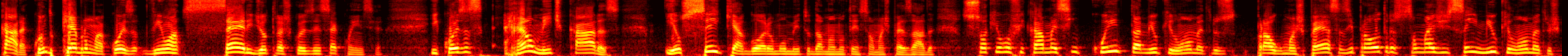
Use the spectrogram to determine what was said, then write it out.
cara, quando quebra uma coisa, vem uma série de outras coisas em sequência. E coisas realmente caras. E eu sei que agora é o momento da manutenção mais pesada. Só que eu vou ficar mais 50 mil quilômetros para algumas peças e para outras são mais de 100 mil quilômetros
